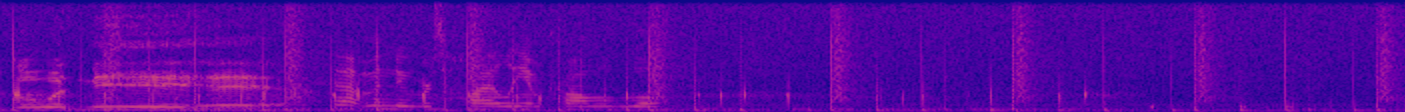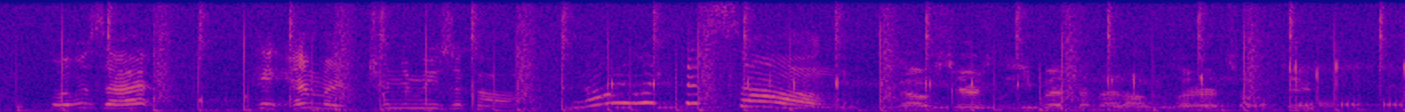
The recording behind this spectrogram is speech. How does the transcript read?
Still fancy you go with me? Yeah. That maneuver's highly improbable. What was that? Hey, Emma, turn the music off. No, I like this song. No, seriously, you better turn that off because I heard something too.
